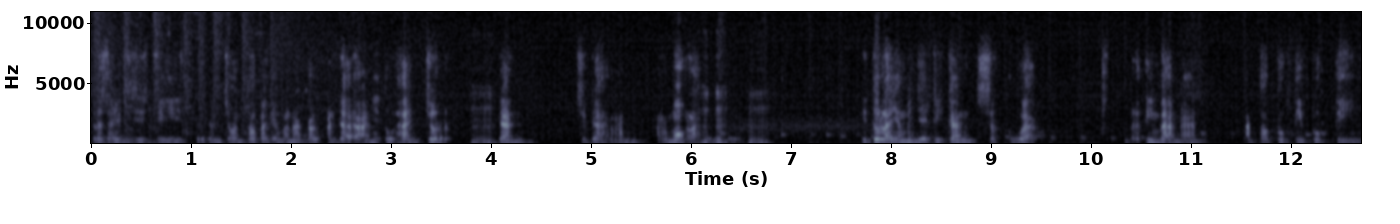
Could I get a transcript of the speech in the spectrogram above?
Terus tadi diberikan contoh bagaimana kalau kendaraannya itu hancur mm -hmm. dan sudah rem, remuk lah begitu. Mm -hmm. Itulah yang menjadikan sebuah pertimbangan atau bukti-bukti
